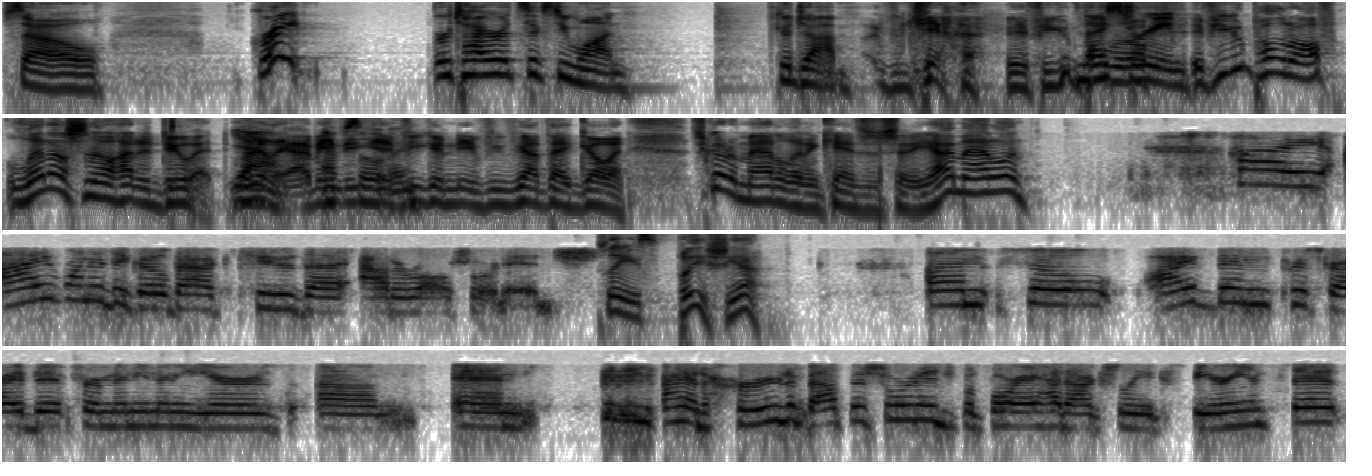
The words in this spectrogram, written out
So, great. Retire at 61. Good job. Yeah, if you can pull Nice it off, dream. if you can pull it off, let us know how to do it. Yeah, really, I mean, if you can, if you've got that going, let's go to Madeline in Kansas City. Hi, Madeline. Hi, I wanted to go back to the Adderall shortage. Please. Please, yeah. Um, so I've been prescribed it for many, many years, um, and I had heard about the shortage before I had actually experienced it.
